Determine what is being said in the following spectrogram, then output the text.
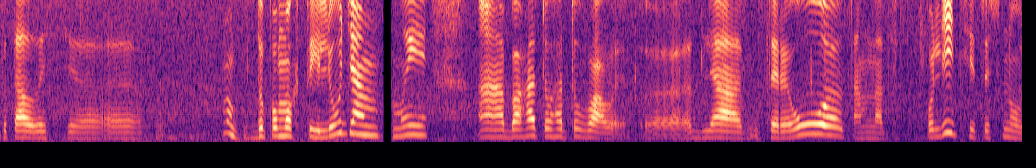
питались е, ну, допомогти людям. Ми багато готували е, для ТРО, там, Нацполіції, тобто, ну,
